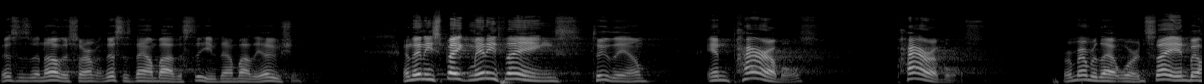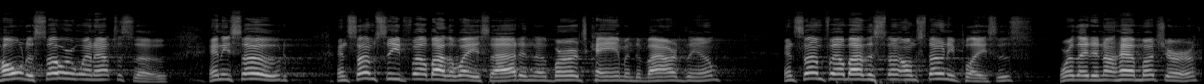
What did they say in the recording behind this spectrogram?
This is another sermon. This is down by the sea, down by the ocean. And then he spake many things to them in parables, parables Remember that word. Saying, Behold, a sower went out to sow, and he sowed, and some seed fell by the wayside, and the birds came and devoured them. And some fell by the, on stony places, where they did not have much earth,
